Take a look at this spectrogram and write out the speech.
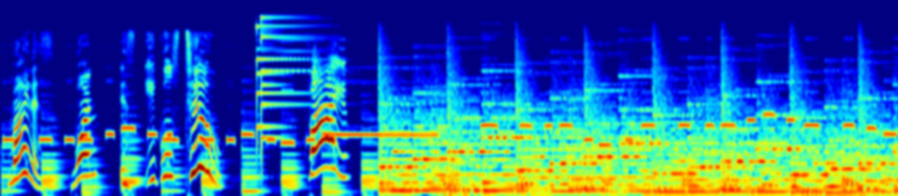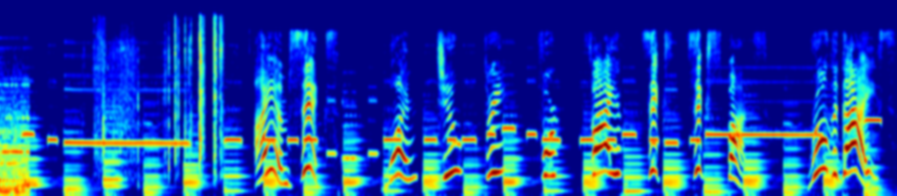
minus 1 is equals 2. 5! I am 6. 1, 2, 3, 4, 5, 6, 6 spots. Roll the dice.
